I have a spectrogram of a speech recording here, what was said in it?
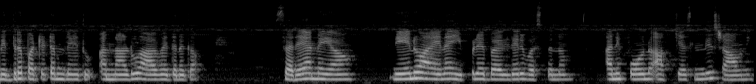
నిద్ర పట్టడం లేదు అన్నాడు ఆవేదనగా. సరే అన్నయ్య. నేను ఆయన ఇప్పుడే బయలుదేరి వస్తున్నాం అని ఫోన్ ఆఫ్ చేసింది శ్రావణి.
